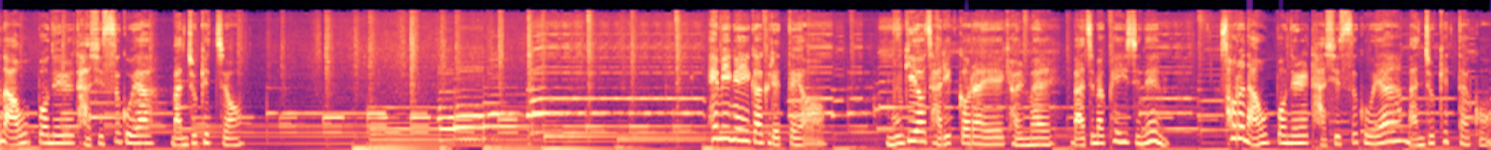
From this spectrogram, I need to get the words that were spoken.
서른아홉 번을 다시 쓰고야 만족했죠. 해밍웨이가 그랬대요. 무기여 자리거라의 결말 마지막 페이지는 서른아홉 번을 다시 쓰고야 만족했다고.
